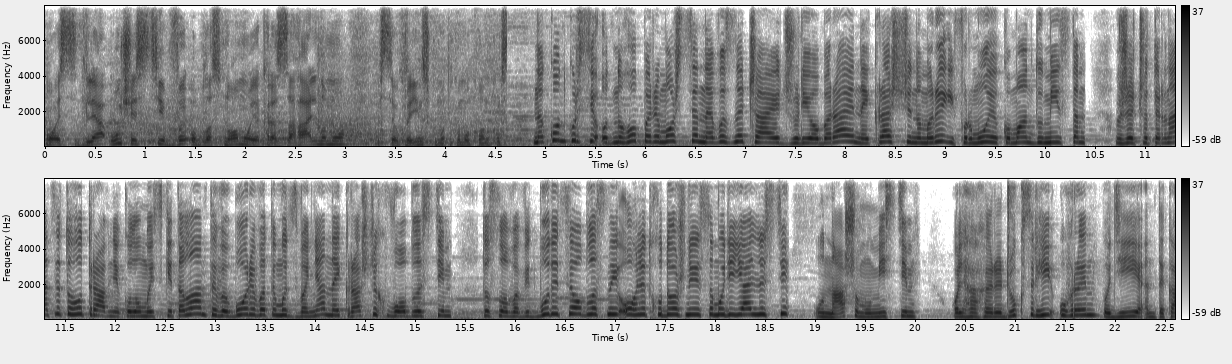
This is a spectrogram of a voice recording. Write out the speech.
Ось для участі в обласному, якраз загальному всеукраїнському такому конкурсі. На конкурсі одного переможця не визначають. Журі обирає найкращі номери і формує команду міста. Вже 14 травня коломийські таланти виборюватимуть звання найкращих в області. До слова, відбудеться відбудеться обласний огляд художньої самодіяльності у нашому місті. Ольга Гереджук, Сергій Угрин, події НТК.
